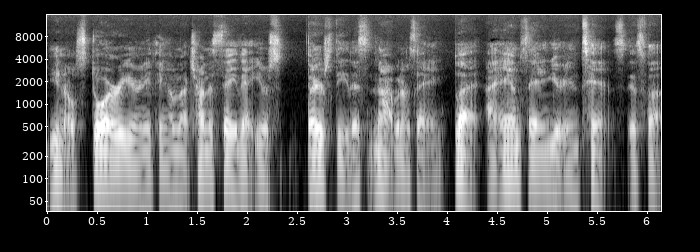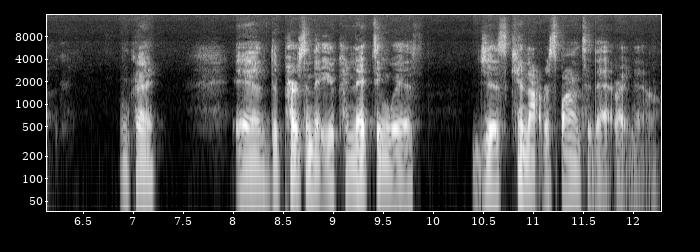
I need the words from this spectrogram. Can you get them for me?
you know, story or anything. I'm not trying to say that you're thirsty. That's not what I'm saying. But I am saying you're intense as fuck. Okay? And the person that you're connecting with just cannot respond to that right now.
